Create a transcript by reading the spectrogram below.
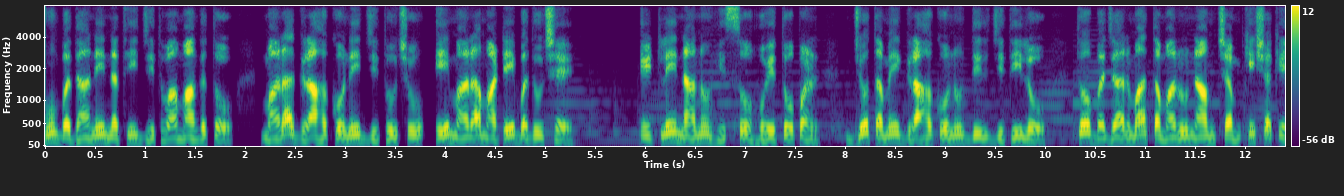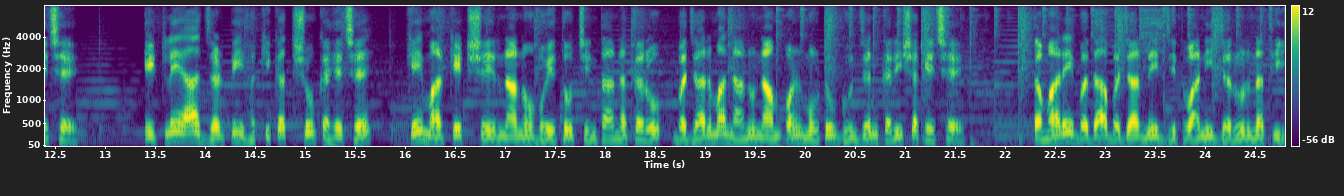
હું બધાને નથી જીતવા માંગતો. મારા ગ્રાહકોને જીતું છું, એ મારા માટે બધું છે. એટલે નાનો હિસ્સો હોય તો પણ, જો તમે ગ્રાહકોનું દિલ જીતી લો, તો બજારમાં તમારું નામ ચમકી શકે છે. એટલે આ ઝડપી હકીકત શું કહે છે? કે માર્કેટ શેર નાનો હોય તો ચિંતા ન કરો, બજારમાં નાનું નામ પણ મોટું ગુંજન કરી શકે છે. તમારે બધા બજારને જીતવાની જરૂર નથી,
